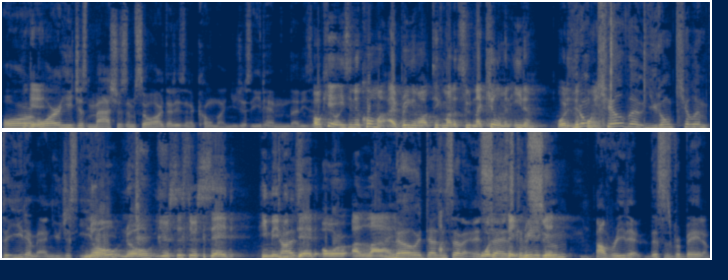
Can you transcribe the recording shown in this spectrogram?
Or okay. or he just mashes him so hard that he's in a coma, and you just eat him. That he's Okay, he's in a coma. I bring him out, take him out of the suit, and I kill him and eat him. What is You the don't point? kill the. You don't kill him to eat him, man. You just eat no, him. no. Your sister said he may Does- be dead or alive. No, it doesn't say that. It What says it say? Read it consume. I'll read it. This is verbatim.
